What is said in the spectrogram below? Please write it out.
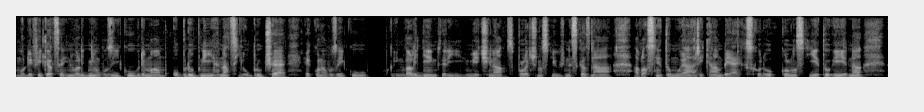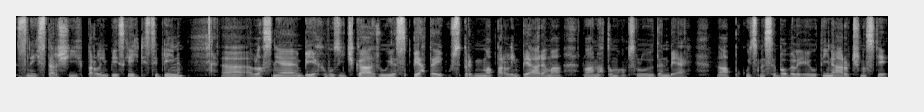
modifikace invalidního vozíku, kde mám obdobný hnací obruče, jako na vozíku invalidním, který většina společnosti už dneska zná a vlastně tomu já říkám běh. S chodou okolností je to i jedna z nejstarších paralympijských disciplín. Eh, vlastně běh vozíčkářů je spjatý už s prvníma paralympiádama, no a na tom absolvuju ten běh. No a pokud jsme se bavili i o té náročnosti,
